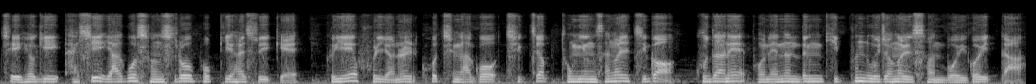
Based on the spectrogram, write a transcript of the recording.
재혁이 다시 야구 선수로 복귀할 수 있게 그의 훈련을 코칭하고 직접 동영상을 찍어 구단에 보내는 등 깊은 우정을 선보이고 있다.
